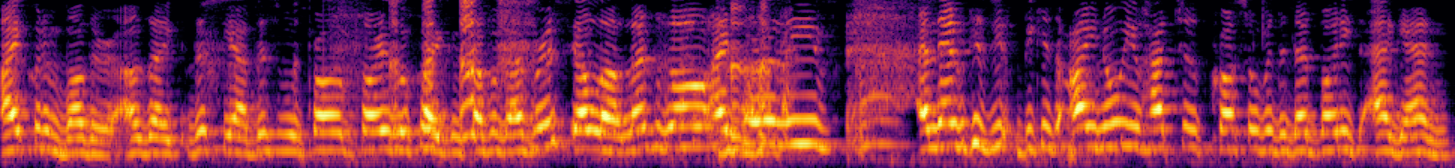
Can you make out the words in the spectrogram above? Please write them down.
I couldn't bother. I was like, this, yeah, this will probably, probably look like the top of Everest. Yalla, let's go. I just want to leave. And then because you, because I know you had to cross over the dead bodies again,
